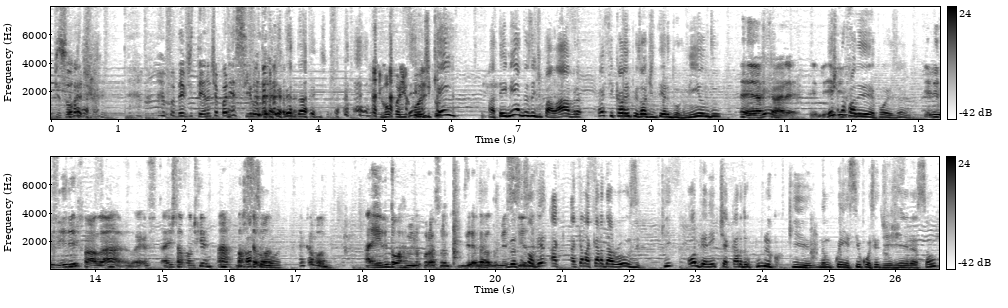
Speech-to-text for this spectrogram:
episódio. o David Tennant apareceu, né? É verdade. De roupa de cor David quem? Ah, tem meia dúzia de palavras, vai ficar um episódio inteiro dormindo. É, É. cara. Ele, Deixa ele, pra fazer depois, né? ele vira e fala: ah, a gente tá falando de quê? Ah, Barcelona. Barcelona. Acabou. Aí ele dorme no próximo, vira É, e adormecida. você só vê a- aquela cara da Rose, que obviamente é cara do público que não conhecia o conceito de regeneração.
